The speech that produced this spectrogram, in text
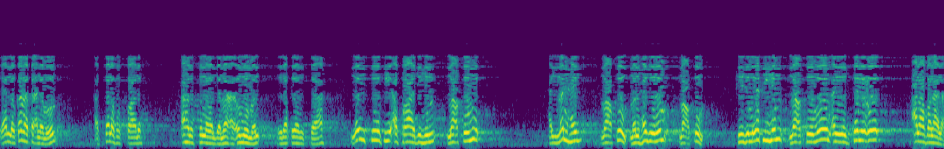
لأنه كما تعلمون السلف الصالح أهل السنة والجماعة عموما إلى قيام الساعة ليسوا في أفرادهم معصومين المنهج معصوم منهجهم معصوم. في جملتهم معصومون أن يجتمعوا على ضلالة.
